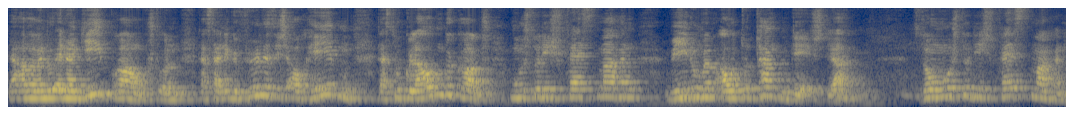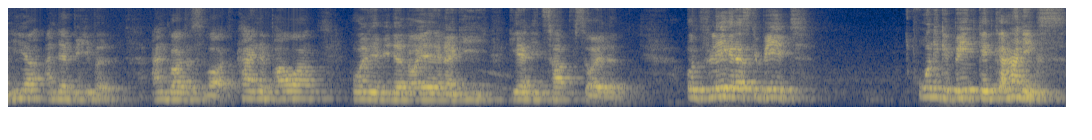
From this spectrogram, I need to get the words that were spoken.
Ja, aber wenn du Energie brauchst und dass deine Gefühle sich auch heben, dass du Glauben bekommst, musst du dich festmachen, wie du mit dem Auto tanken gehst. Ja? So musst du dich festmachen hier an der Bibel, an Gottes Wort. Keine Power, hol dir wieder neue Energie, geh an die Zapfsäule und pflege das Gebet. Ohne Gebet geht gar nichts.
